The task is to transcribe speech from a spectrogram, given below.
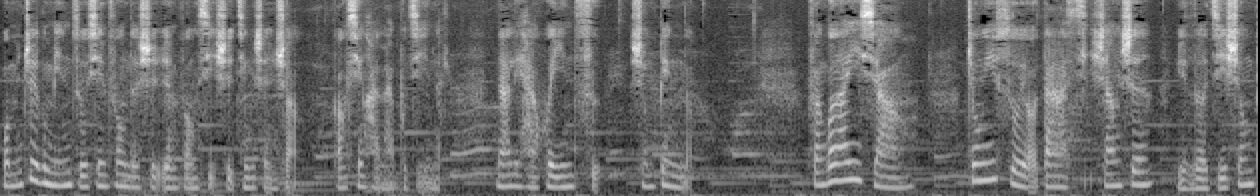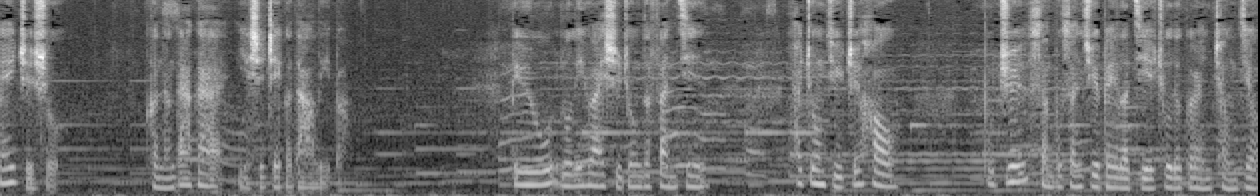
我们这个民族信奉的是人逢喜事精神爽，高兴还来不及呢，哪里还会因此生病呢？反过来一想，中医素有大喜伤身与乐极生悲之说，可能大概也是这个道理吧。比如《儒林外史》中的范进，他中举之后，不知算不算具备了杰出的个人成就，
